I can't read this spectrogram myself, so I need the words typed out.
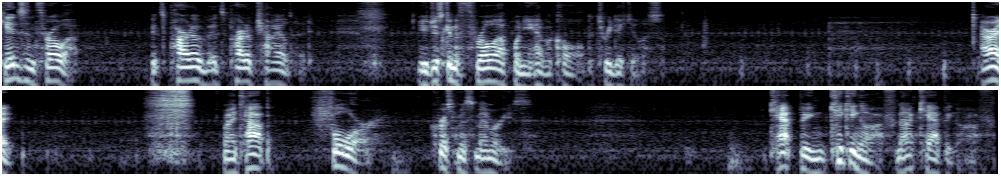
Kids and throw up. It's part of it's part of childhood. You're just going to throw up when you have a cold. It's ridiculous. All right. My top 4 Christmas memories. Capping kicking off, not capping off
